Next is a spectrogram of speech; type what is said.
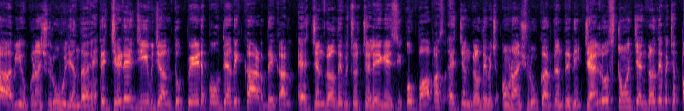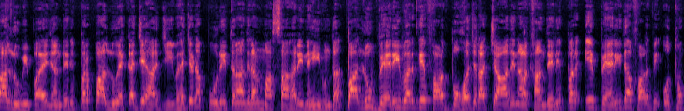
ਘਾਹ ਵੀ ਉੱਗਣਾ ਸ਼ੁਰੂ ਹੋ ਜਾਂਦਾ ਹੈ ਤੇ ਜਿਹੜੇ ਜੀਵ ਜੰਤੂ ਪੇੜ ਪੌਦਿਆਂ ਦੀ ਘਾਟ ਦੇ ਕਾਰਨ ਇਸ ਜੰਗਲ ਦੇ ਵਿੱਚੋਂ ਚਲੇ ਗਏ ਸੀ, ਉਹ ਵਾਪਸ ਇਸ ਜੰਗਲ ਦੇ ਵਿੱਚ ਆਉਣਾ ਸ਼ੁਰੂ ਕਰ ਦਿੰਦੇ ਨੇ। ਜੈਲੋਸਟੋਨ ਜੰਗਲ ਦੇ ਵਿੱਚ ਭਾਲੂ ਵੀ ਪਾਏ ਜਾਂਦੇ ਨੇ, ਪਰ ਭਾਲੂ ਇੱਕ ਅਜਿਹਾ ਜੀਵ ਹੈ ਜਿਹੜਾ ਪੂਰੀ ਤਰ੍ਹਾਂ ਦੇ ਨਾਲ ਮਾਸਾਹਾਰੀ ਨਹੀਂ ਹੁੰਦਾ। ਭਾਲੂ ਬੈਰੀ ਵਰਗੇ ਫਲ ਬਹੁਤ ਜ਼ਿਆਦਾ ਚਾਹ ਦੇ ਨਾਲ ਖਾਂਦੇ ਨੇ, ਪਰ ਇਹ ਬੈਰੀ ਦਾ ਫਲ ਵੀ ਉੱਥੋਂ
